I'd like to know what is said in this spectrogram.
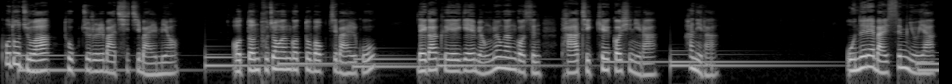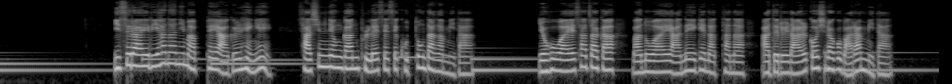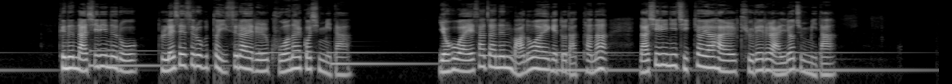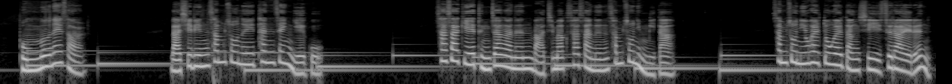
포도주와 독주를 마시지 말며 어떤 부정한 것도 먹지 말고 내가 그에게 명령한 것은 다 지킬 것이니라 하니라. 오늘의 말씀 요약 이스라엘이 하나님 앞에 악을 행해 40년간 블레셋에 고통당합니다. 여호와의 사자가 마노아의 아내에게 나타나 아들을 낳을 것이라고 말합니다. 그는 나시린으로 블레셋으로부터 이스라엘을 구원할 것입니다. 여호와의 사자는 마노아에게도 나타나 나시린이 지켜야 할 규례를 알려줍니다. 본문 해설 나시린 삼손의 탄생 예고 사사기에 등장하는 마지막 사사는 삼손입니다. 삼손이 활동할 당시 이스라엘은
